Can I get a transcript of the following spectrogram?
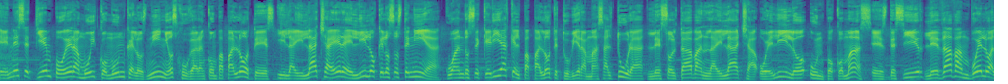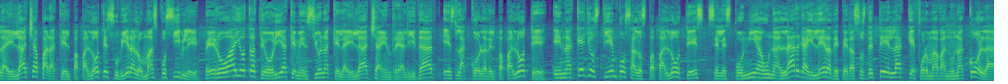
En ese tiempo era muy común que los niños jugaran con papalotes y la hilacha era el hilo que lo sostenía. Cuando se quería que el papalote tuviera más altura, le soltaban la hilacha o el hilo un poco más. Es decir, le daban vuelo a la hilacha para que el papalote subiera lo más posible. Pero hay otra teoría que menciona que la hilacha en realidad es la cola del papalote. En aquellos tiempos a los papalotes se les ponía una larga hilera de pedazos de tela que formaban una cola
